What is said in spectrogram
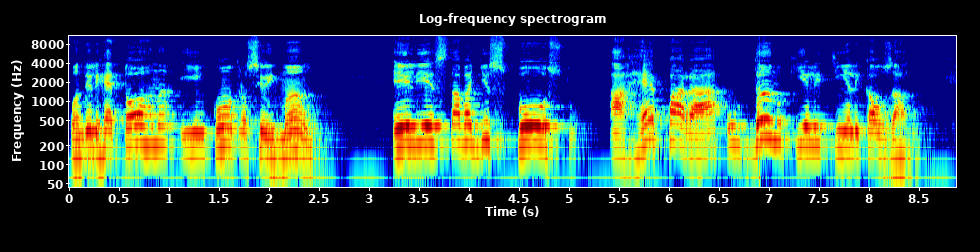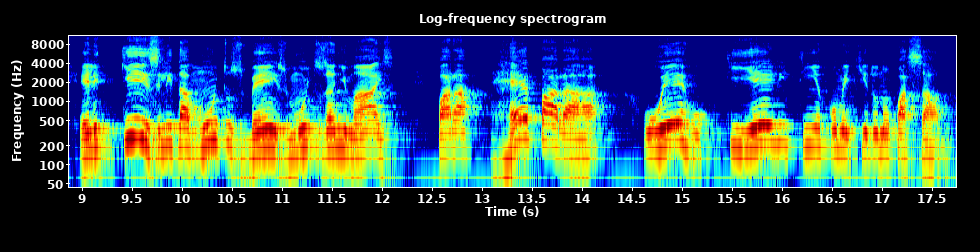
Quando ele retorna e encontra o seu irmão, ele estava disposto a reparar o dano que ele tinha lhe causado. Ele quis lhe dar muitos bens, muitos animais, para reparar o erro que ele tinha cometido no passado.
